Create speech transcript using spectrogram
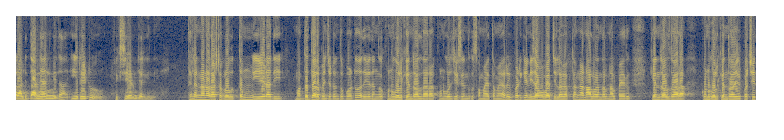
అలాంటి ధాన్యాన్ని మీద ఈ రేటు ఫిక్స్ చేయడం జరిగింది. తెలంగాణ రాష్ట్ర ప్రభుత్వం ఈ ఏడాది మద్దతు ధర పెంచడంతో పాటు అదేవిధంగా కొనుగోలు కేంద్రాల ద్వారా కొనుగోలు చేసేందుకు సమాయత్తమయ్యారు. ఇప్పటికే నిజామాబాద్ జిల్లా వ్యాప్తంగా నాలుగు వందల నలభై ఐదు కేంద్రాల ద్వారా కొనుగోలు కేంద్రాలు ఏర్పరిచి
